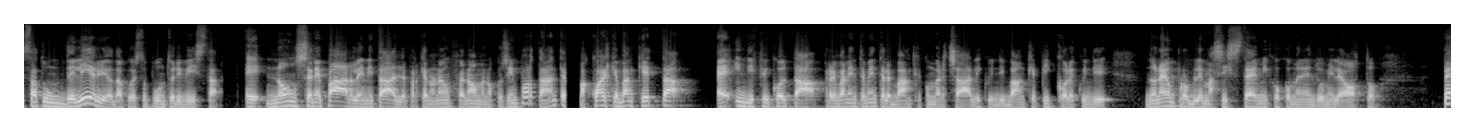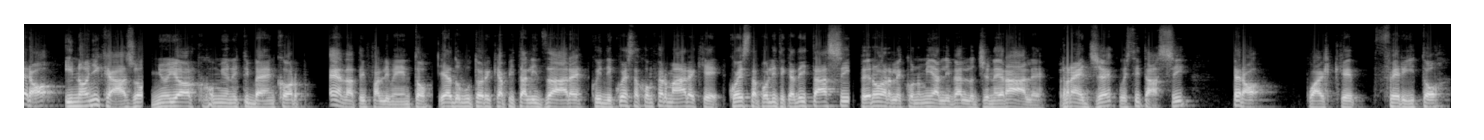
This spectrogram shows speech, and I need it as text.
è stato un delirio da questo punto di vista e non se ne parla in Italia perché non è un fenomeno così importante, ma qualche banchetta è in difficoltà, prevalentemente le banche commerciali, quindi banche piccole, quindi non è un problema sistemico come nel 2008, però in ogni caso New York Community Bank Corp è andata in fallimento e ha dovuto ricapitalizzare. Quindi questo a confermare che questa politica dei tassi, per ora l'economia a livello generale regge questi tassi, però qualche ferito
